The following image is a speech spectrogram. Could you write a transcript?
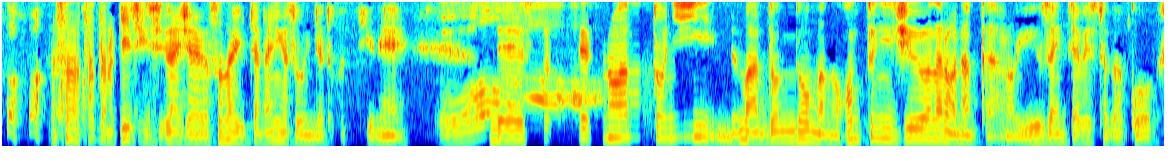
そんなただの技術に過ぎないじゃないか、そんな一体何がすごいんだとかっていうね。で、そでその後に、まあ、ドン・ノーマンが本当に重要なのはなんかあのユーザーインターフェースとかこう、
